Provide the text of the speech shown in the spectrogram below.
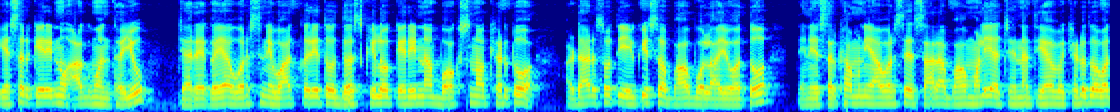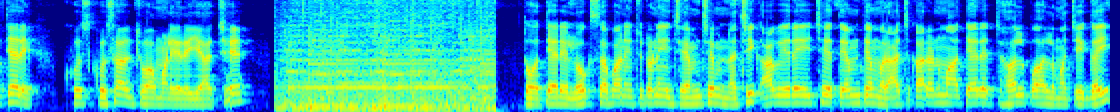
કેસર કેરીનું આગમન થયું. જ્યારે ગયા વર્ષની વાત કરીએ તો દસ કિલો કેરીના બોક્સનો ખેડતો અઢારસોથી એકવીસો ભાવ બોલાયો હતો. તેની સરખામણી આ વર્ષે સારા ભાવ મળ્યા, જેનાથી હવે ખેડૂતો અત્યારે ખુશખુશાલ જોવા મળી રહ્યા છે. તો અત્યારે લોકસભાની ચૂંટણી જેમ જેમ નજીક આવી રહી છે, તેમ તેમ રાજકારણમાં અત્યારે ચહલપહલ મચી ગઈ.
